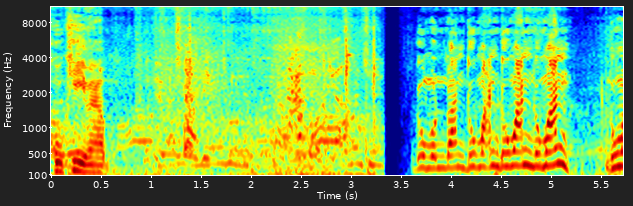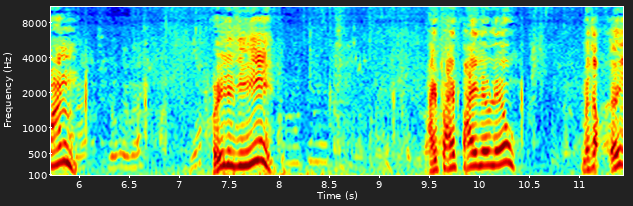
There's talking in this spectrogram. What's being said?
คู่ขี้ไหมครับ ดูมันมันดูมันดูมันดูมัน ดูมัน เฮ้ยดีๆไปไปไปเร็วๆไม่ต้องเอ้ย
